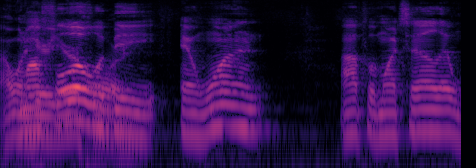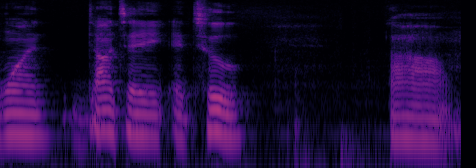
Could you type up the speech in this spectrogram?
I want to hear four, your four. would be at one. I'll put Martell at one, Dante at two. Um,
